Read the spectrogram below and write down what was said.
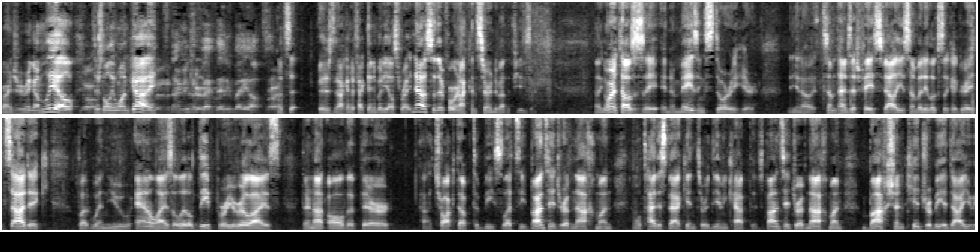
According to Shimon Gamliel, No. there's only one guy. But It's not going to affect anybody else. Right. What's it? It's not going to affect anybody else right now, so therefore we're not concerned about the future. Now, the Gemara tells us a, an amazing story here. You know, sometimes at face value, somebody looks like a great tzaddik, but when you analyze a little deeper, you realize they're not all that they're uh, chalked up to be. So let's see. Banse Rav Nachman, and we'll tie this back into redeeming captives. Banse Rav Nachman, Bachshan Kidra Biyadayu.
